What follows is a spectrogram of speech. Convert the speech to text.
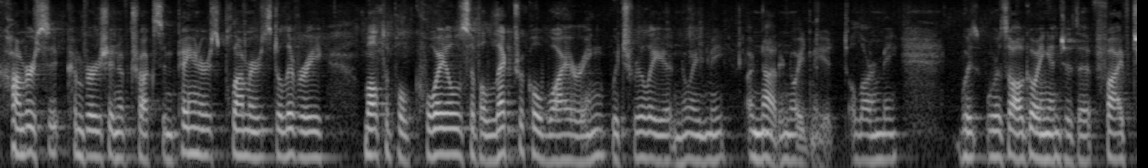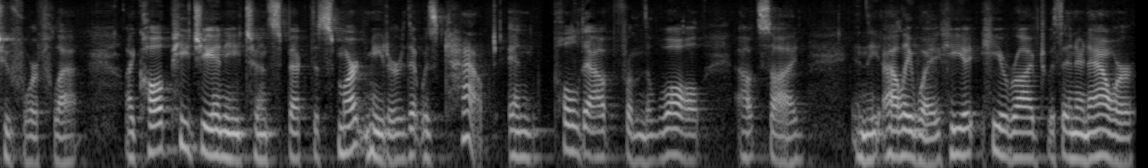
conversion of trucks and painters, plumbers, delivery, multiple coils of electrical wiring, which really annoyed me, or not annoyed me, it alarmed me, was, was all going into the 524 flat. I called PG&E to inspect the smart meter that was capped and pulled out from the wall outside in the alleyway. He, he arrived within an hour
